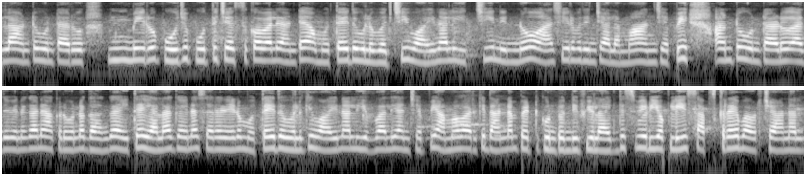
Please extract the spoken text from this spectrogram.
ఇలా అంటూ ఉంటారు. మీరు పూజ పూర్తి చేసుకోవాలి అంటే ఆ ముత్తైదువులు వచ్చి వాయినాలు ఇచ్చి నిన్ను ఆశీర్వదించాలమ్మా అని చెప్పి అంటూ ఉంటాడు. అది వినగానే అక్కడ ఉన్న గంగ అయితే ఎలాగైనా సరే నేను ముత్తైదువులకి వాయినాలు ఇవ్వాలి అని చెప్పి అమ్మవారికి దండం పెట్టుకుంటుంది. If you like this video please subscribe our channel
